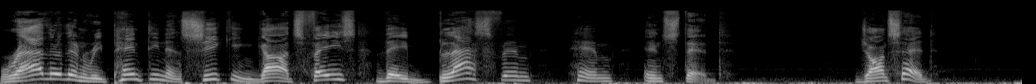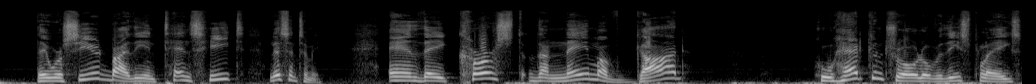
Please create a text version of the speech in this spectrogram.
rather than repenting and seeking God's face, they blaspheme Him instead. John said, they were seared by the intense heat. Listen to me and they cursed the name of God who had control over these plagues,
